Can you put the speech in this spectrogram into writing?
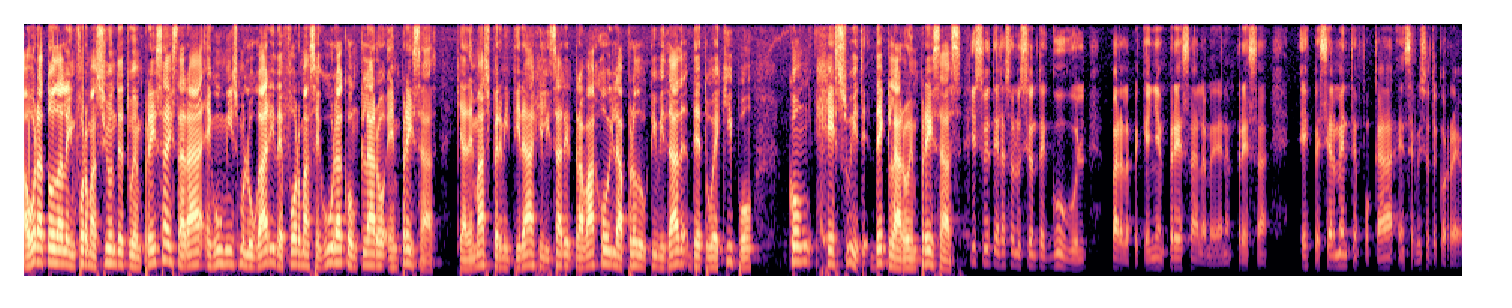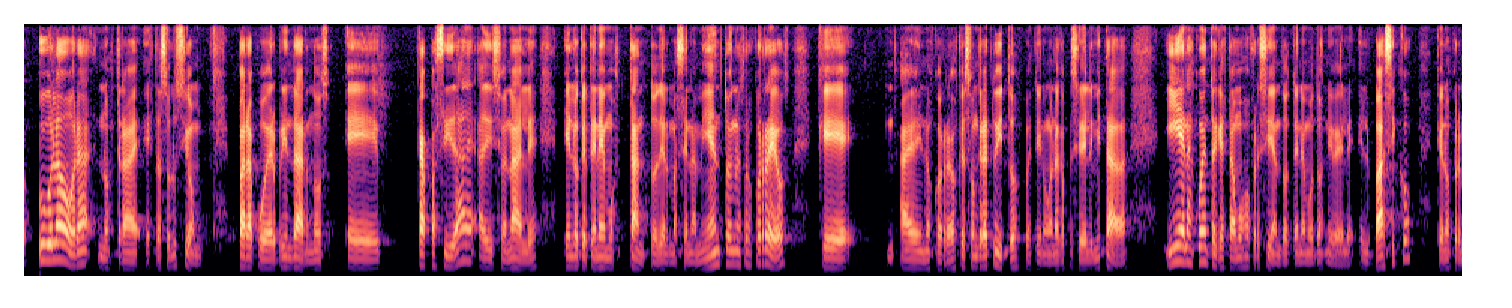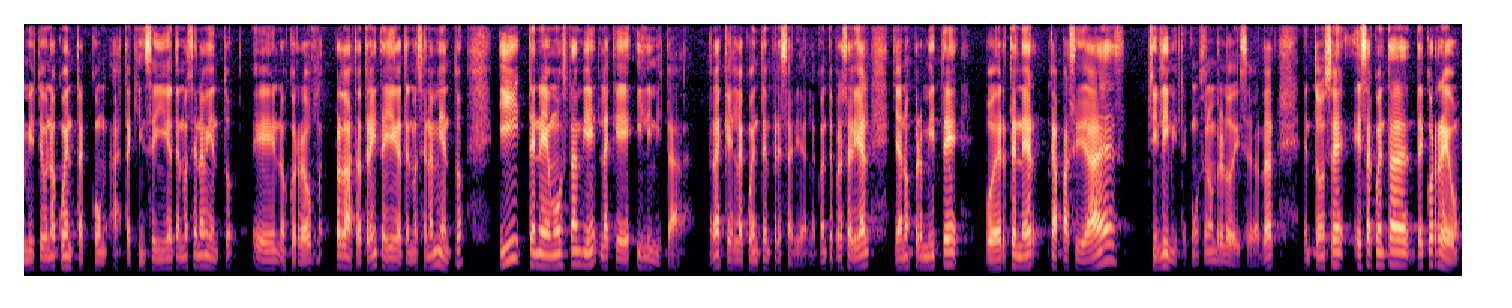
Ahora toda la información de tu empresa estará en un mismo lugar y de forma segura con Claro Empresas, que además permitirá agilizar el trabajo y la productividad de tu equipo con G Suite de Claro Empresas. G Suite es la solución de Google para la pequeña empresa, la mediana empresa, especialmente enfocada en servicios de correo. Google ahora nos trae esta solución para poder brindarnos eh, capacidades adicionales en lo que tenemos tanto de almacenamiento en nuestros correos, que en los correos que son gratuitos, pues tienen una capacidad limitada, y en las cuentas que estamos ofreciendo tenemos dos niveles. El básico, que nos permite una cuenta con hasta 15 GB de almacenamiento, en los correos, perdón, hasta 30 GB de almacenamiento, y tenemos también la que es ilimitada, ¿verdad? que es la cuenta empresarial. La cuenta empresarial ya nos permite poder tener capacidades sin límite, como su nombre lo dice, ¿verdad? Entonces, esa cuenta de correo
